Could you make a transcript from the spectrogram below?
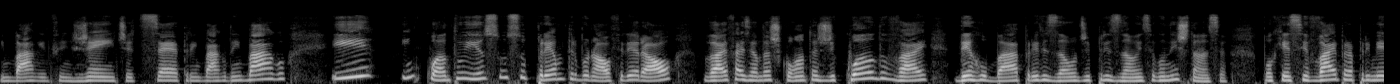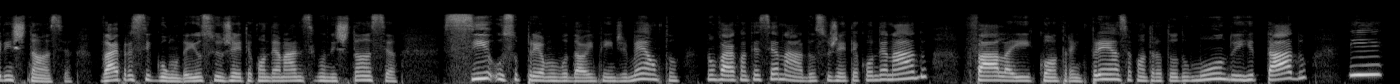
embargo infringente, etc., embargo do embargo. E Enquanto isso, o Supremo Tribunal Federal vai fazendo as contas de quando vai derrubar a previsão de prisão em segunda instância. Porque se vai para a primeira instância, vai para a segunda e o sujeito é condenado em segunda instância, se o Supremo mudar o entendimento, não vai acontecer nada. O sujeito é condenado, fala aí contra a imprensa, contra todo mundo, irritado, e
